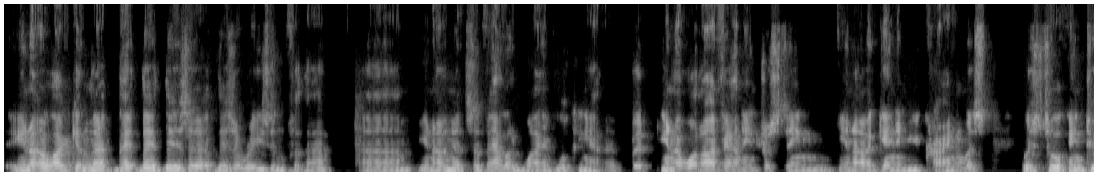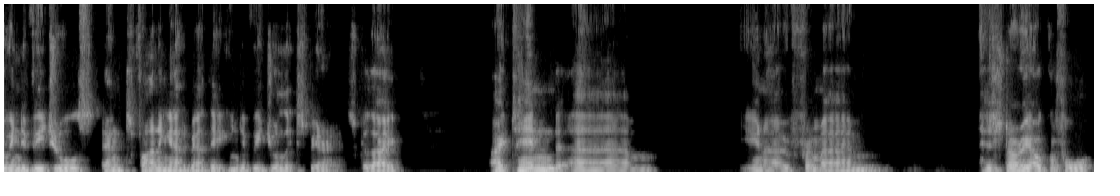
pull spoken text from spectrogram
you know like and that, that, that there's a there's a reason for that um, you know, and it's a valid way of looking at it. But you know, what I found interesting, you know, again in Ukraine was was talking to individuals and finding out about their individual experience because I I tend, um, you know, from a um, historiographer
